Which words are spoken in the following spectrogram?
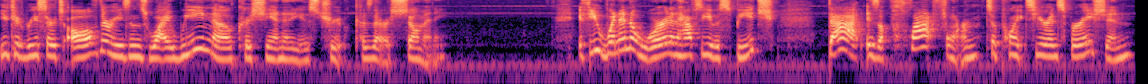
you could research all of the reasons why we know Christianity is true, because there are so many. If you win an award and have to give a speech, that is a platform to point to your inspiration,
